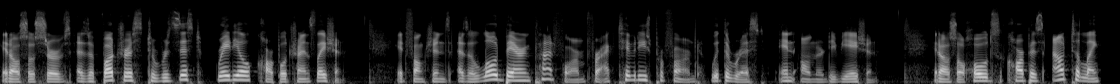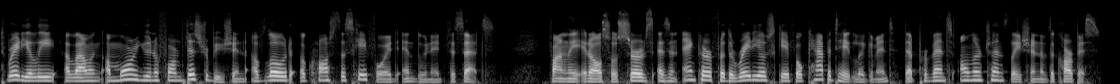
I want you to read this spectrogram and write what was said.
It also serves as a buttress to resist radial carpal translation. It functions as a load bearing platform for activities performed with the wrist in ulnar deviation. It also holds the carpus out to length radially, allowing a more uniform distribution of load across the scaphoid and lunate facets. Finally, it also serves as an anchor for the radioscaphocapitate ligament that prevents ulnar translation of the carpus.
